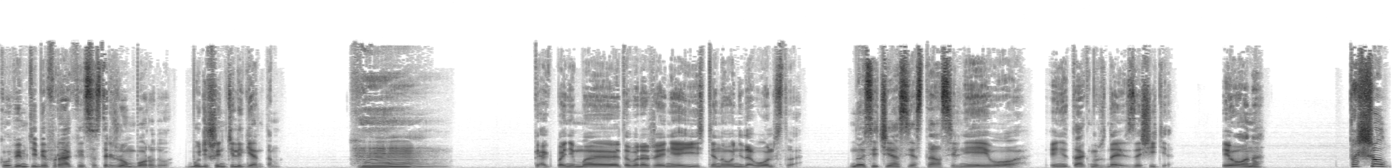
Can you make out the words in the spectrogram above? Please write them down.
Купим тебе фрак и сострижем бороду. Будешь интеллигентом. Хм. Как понимаю, это выражение истинного недовольства. Но сейчас я стал сильнее его и не так нуждаюсь в защите. Иона? «Пошел,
